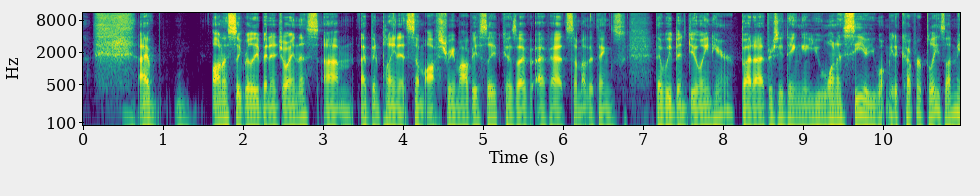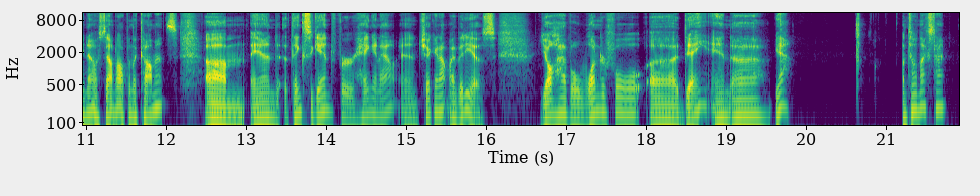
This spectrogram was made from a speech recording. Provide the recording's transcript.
I've honestly really been enjoying this. Um, I've been playing it some off stream, obviously, because I've, I've had some other things that we've been doing here. But uh, if there's anything you want to see or you want me to cover, please let me know. Sound off in the comments. Um, and thanks again for hanging out and checking out my videos. Y'all have a wonderful uh, day. And uh, yeah, until next time.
